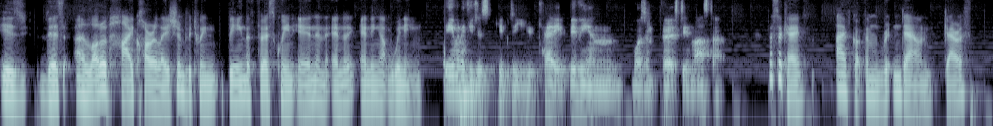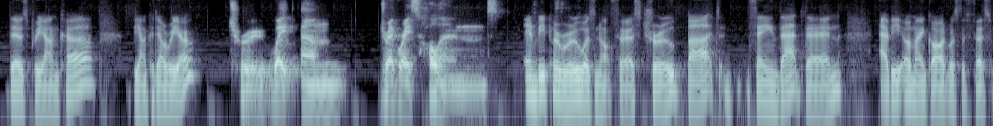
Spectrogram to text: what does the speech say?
is there's a lot of high correlation between being the first queen in and, and ending up winning. Even if you just keep to UK, Vivienne wasn't first in last time. That's okay. I've got them written down. Gareth, there's Priyanka, Bianca Del Rio, True. Wait, um, Drag Race Holland. Envy Peru was not first, true, but saying that then Abby oh my god was the first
